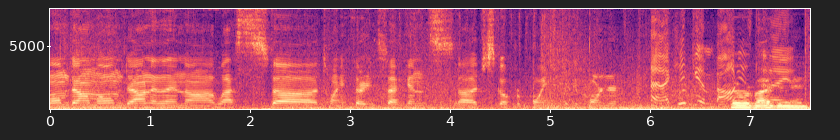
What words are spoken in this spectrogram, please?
Mow him down, mow him down, and then uh, last uh, 20, 30 seconds, uh, just go for point, pick a corner. Man, I keep getting bounties They're reviving me.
